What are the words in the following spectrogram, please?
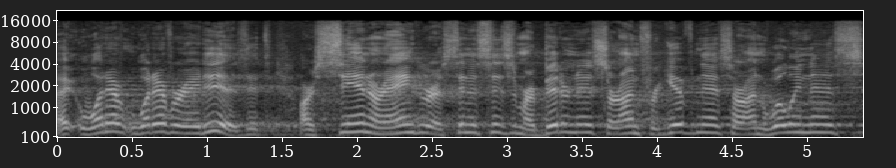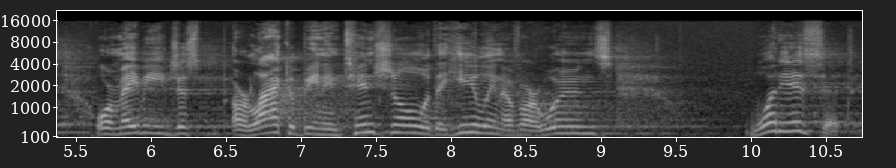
uh, whatever, whatever it is. It's our sin or anger or cynicism or bitterness or unforgiveness or unwillingness or maybe just our lack of being intentional with the healing of our wounds. What is it?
